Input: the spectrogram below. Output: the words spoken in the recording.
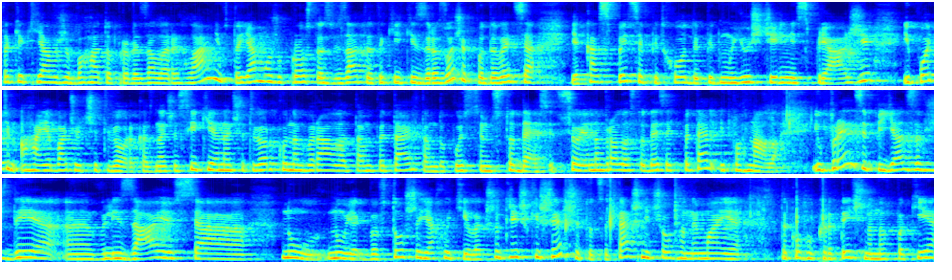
так як я вже багато пров'язала регланів, то я можу просто зв'язати такий якийсь зразочок, подивитися, яка спиця підходить під мою щільність пряжі. І потім, ага, я бачу четверка. Значить, скільки я на четверку набирала там петель, там, допустимо, 110. Все, я набрала 110 петель і погнала. І в принципі я завжди е, влізаюся. Ну, ну, якби в те, що я хотіла. Якщо трішки ширше, то це теж нічого немає такого критичного. Навпаки,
